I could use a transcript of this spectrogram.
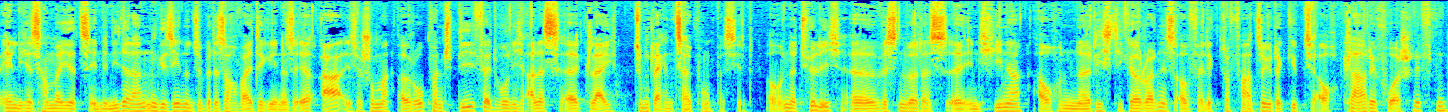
Ähnliches haben wir jetzt in den Niederlanden gesehen und so wird es auch weitergehen. Also A ist ja schon mal Europa ein Spielfeld, wo nicht alles äh, gleich zum gleichen Zeitpunkt passiert. Und natürlich äh, wissen wir, dass äh, in China auch ein richtiger Run ist auf Elektrofahrzeuge. Da gibt es ja auch klare Vorschriften,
